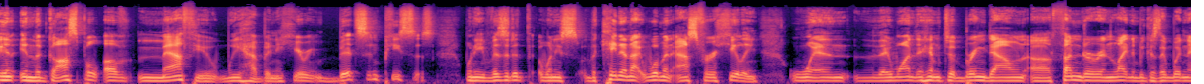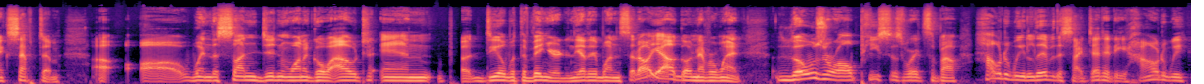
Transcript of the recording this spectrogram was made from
In in the Gospel of Matthew, we have been hearing bits and pieces when he visited when he's the Canaanite woman asked for a healing when they wanted him to bring down uh, thunder and lightning because they wouldn't accept him. Uh, uh, when the son didn't want to go out and uh, deal with the vineyard, and the other one said, "Oh yeah, I'll go," never went. Those are all pieces where it's about how do we live this identity? How do we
